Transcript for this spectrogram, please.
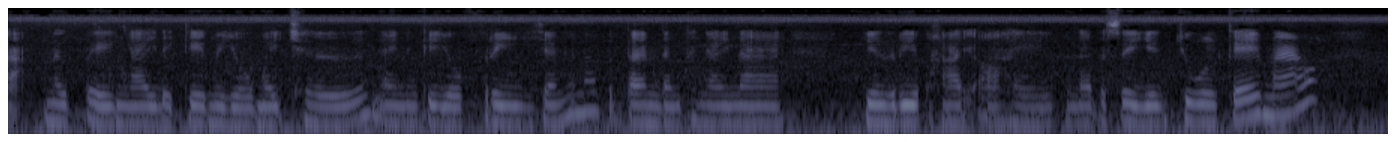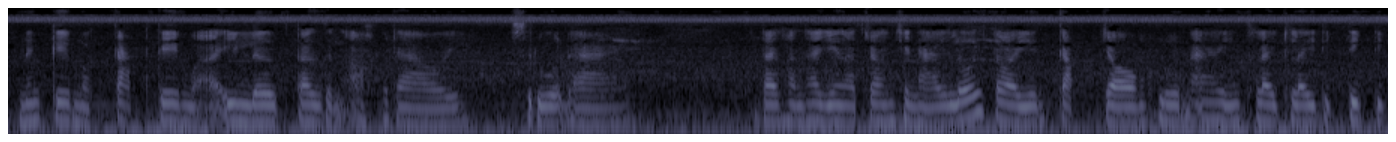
ដាក់នៅពេលថ្ងៃដែលគេមកយកមែកឈើថ្ងៃនឹងគេយកហ្វ្រីអញ្ចឹងណាប៉ុន្តែមិនដឹងថ្ងៃណាយើងរៀបហើយអស់ហើយប៉ុន្តែបើសិនយើងជួលគេមកនឹងគេមកកាប់គេមកអីលើកទៅទាំងអស់បដ ாய் ស្រួលដែរតែគាត់ថាយើងអត់ចង់ចំណាយលុយតើយើងកាប់ចងខ្លួនឯងខ្លីៗតិចតិចតិច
